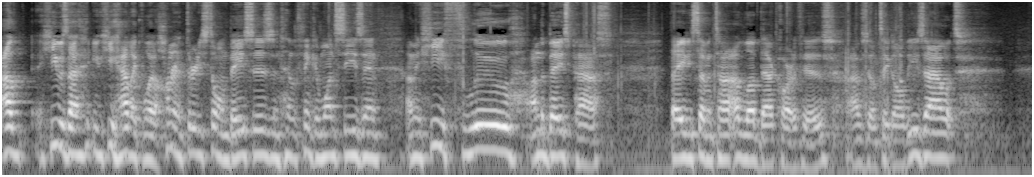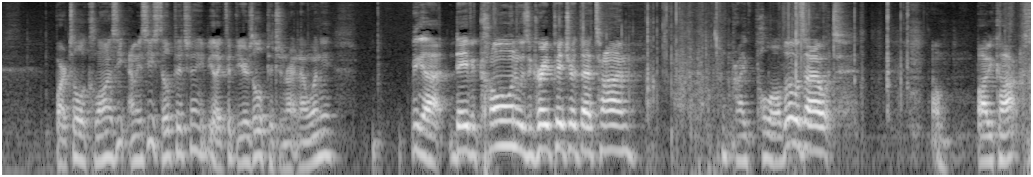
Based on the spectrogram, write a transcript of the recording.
I, he was that he had like what 130 stolen bases, and I think in one season, I mean he flew on the base pass. That 87 Topps, I love that card of his. Obviously, I'll take all these out. Bartolo Colon, is he, I mean, is he still pitching? He'd be like 50 years old pitching right now, wouldn't he? We got David Cone, who was a great pitcher at that time. I'll probably pull all those out. Oh, Bobby Cox.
